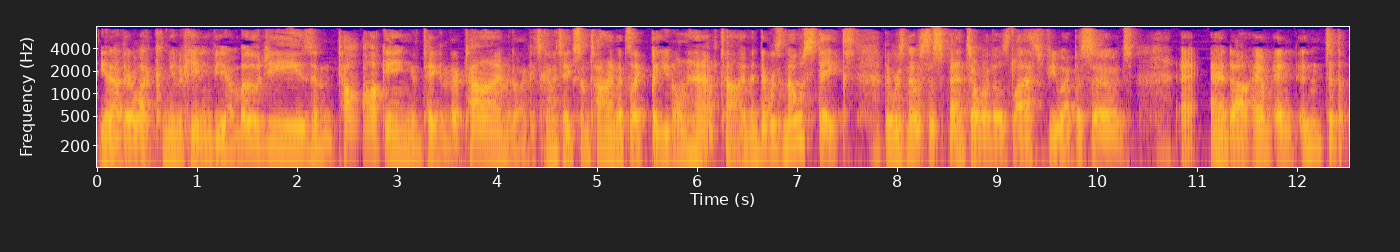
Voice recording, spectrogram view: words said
You know, they're like communicating via emojis and talking and taking their time. And they're like, it's going to take some time. It's like, but you don't have time. And there was no stakes. There was no suspense over those last few episodes. A- And, uh, and, and, and to the,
